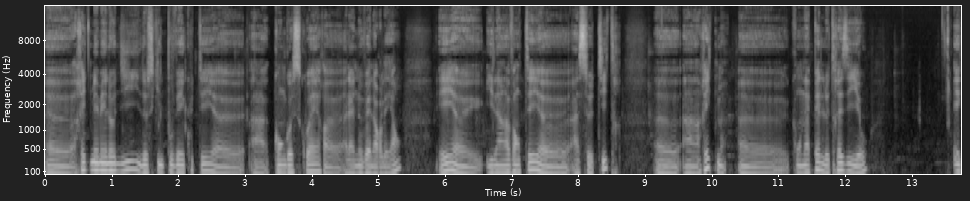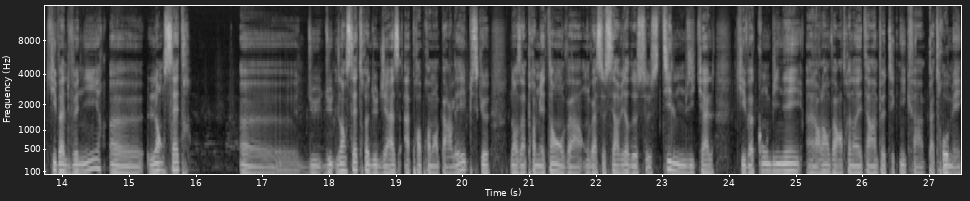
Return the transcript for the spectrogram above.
euh, rythme et mélodie de ce qu'il pouvait écouter euh, à Congo Square euh, à la Nouvelle-Orléans. Et il a inventé à ce titre un rythme qu'on appelle le tresillo et qui va devenir l'ancêtre euh, du, l'ancêtre du jazz à proprement parler, puisque dans un premier temps, on va, on va se servir de ce style musical qui va combiner, alors là on va rentrer dans des termes un peu techniques, enfin pas trop, mais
